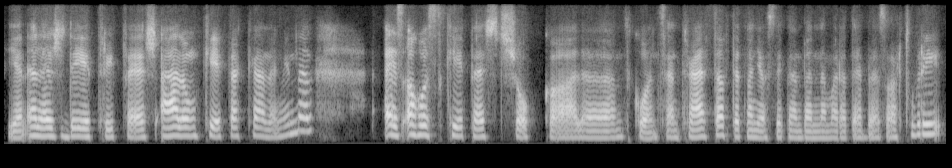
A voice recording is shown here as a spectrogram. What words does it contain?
ilyen LSD tripes álomképekkel, meg minden, ez ahhoz képest sokkal koncentráltabb, tehát nagyon szépen benne marad ebbe az Artúri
